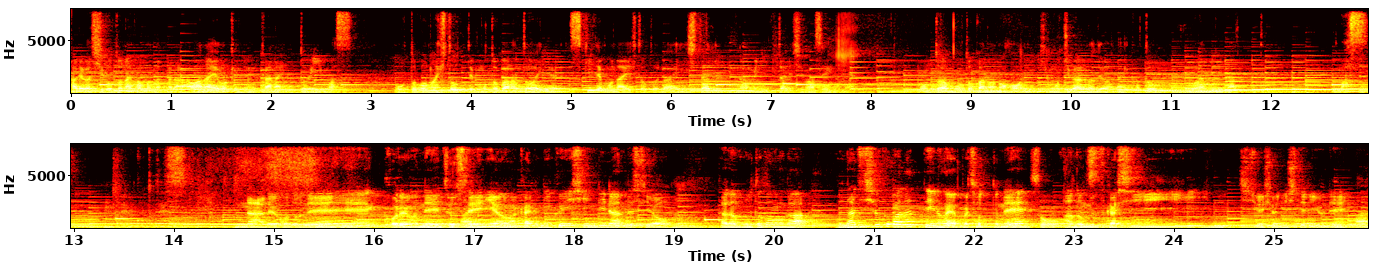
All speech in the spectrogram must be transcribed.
彼は仕事仲間だから会わないわけにはいかない。と言います男の人って元カノとはいえ好きでもない人と LINE したり飲みに行ったりしませんよね本当は元カノの方に気持ちがあるのではないかと不安になっています、ということです。なるほどね。これはね女性には分かりにくい心理なんですよ、うん、ただ元カノが同じ職場だっていうのがやっぱちょっとねあの難しいシチュエーションにしてるよね、は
